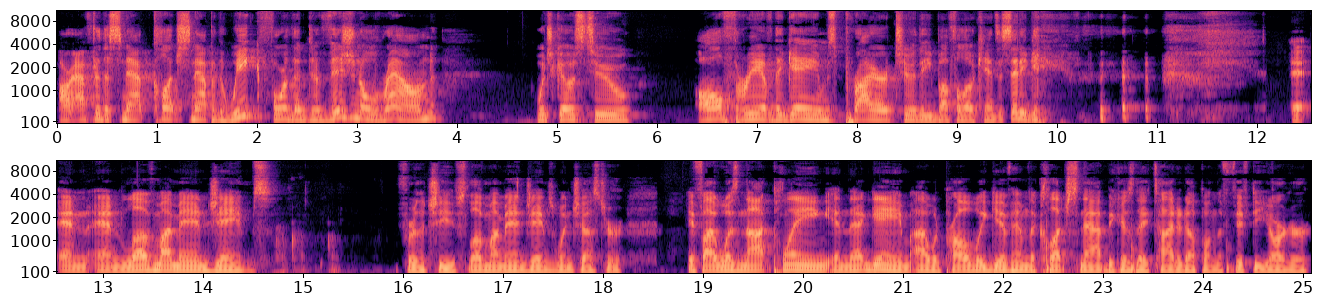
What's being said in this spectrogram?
our after the snap clutch snap of the week for the divisional round which goes to all three of the games prior to the Buffalo Kansas City game and and love my man James for the Chiefs. Love my man James Winchester. If I was not playing in that game, I would probably give him the clutch snap because they tied it up on the 50 yarder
